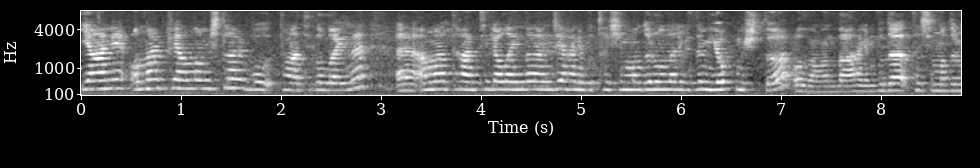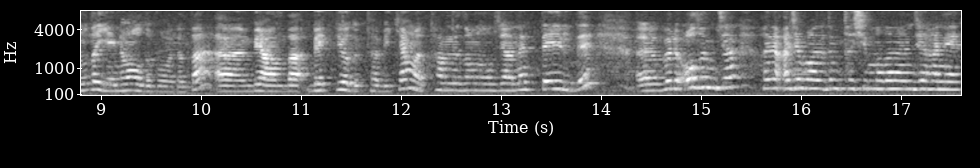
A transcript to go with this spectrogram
Yani onlar planlamışlar bu tatil olayını. Ee, ama tatil olayından önce hani bu taşınma durumları bizim yokmuştu o zaman daha. Hani bu da taşınma durumu da yeni oldu bu arada. Ee, bir anda bekliyorduk tabii ki ama tam ne zaman olacağı net değildi. Ee, böyle olunca hani acaba dedim taşınmadan önce hani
